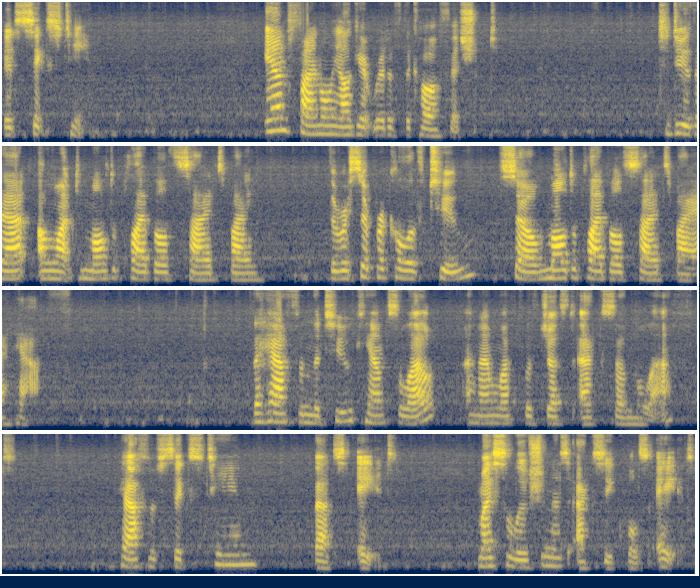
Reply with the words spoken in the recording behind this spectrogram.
It's 16. And finally, I'll get rid of the coefficient. To do that, I'll want to multiply both sides by the reciprocal of 2, so multiply both sides by a half. The half and the 2 cancel out, and I'm left with just x on the left. Half of 16, that's 8. My solution is x equals 8.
